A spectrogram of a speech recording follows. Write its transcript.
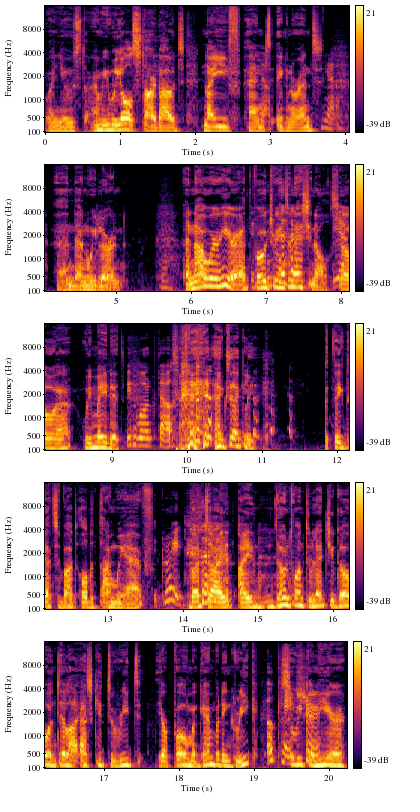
when you start. I mean, we all start out naive and Yeah. ignorant, yeah. and then we learn. Yeah. And now we're here at Poetry International, so uh, we made it It worked out. exactly. I think that's about all the time we have. Great. But I, I don't want to let you go until I ask you to read your poem again, but in Greek, Okay, so we sure. can hear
